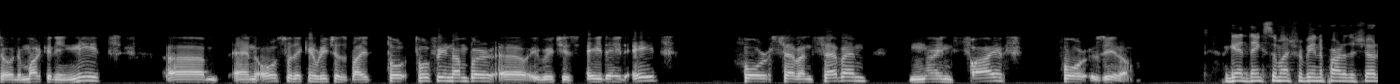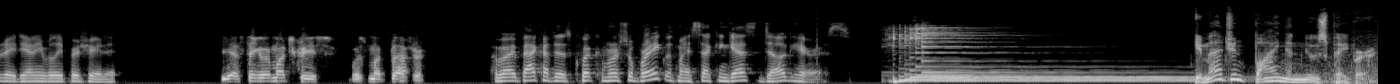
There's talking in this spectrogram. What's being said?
or the marketing needs. Um, and also they can reach us by toll, free number, uh, which is 888 477 9540. Again, thanks so much for being a part of the show today, Danny. Really appreciate it. Yes, thank you very much, Chris. It was my uh, pleasure. I'll be right back after this quick commercial break with my second guest, Doug Harris. Imagine buying a newspaper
